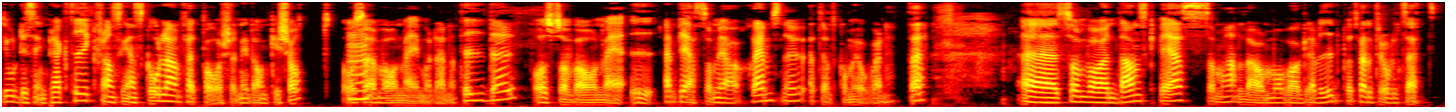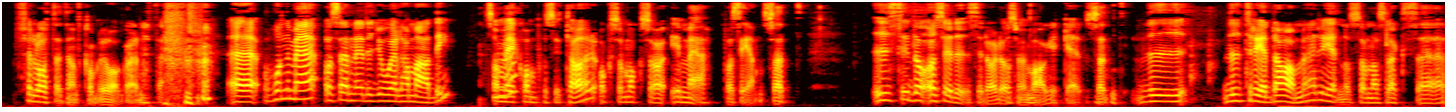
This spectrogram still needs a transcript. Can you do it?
gjorde sin praktik från scenskolan för ett par år sedan i Don Quijote. Och Mm. sen var hon med i Moderna Tider. Och så var hon med i en pjäs som jag skäms nu att jag inte kommer ihåg vad den hette. Eh, som var en dansk pjäs som handlar om att vara gravid på ett väldigt roligt sätt. Förlåt att jag inte kommer ihåg vad den hette. eh, hon är med och sen är det Joel Hamadi som Mm. är kompositör och som också är med på scen. Så att Isidor, och så är det Isidor då som är magiker. Så att vi, vi tre damer är som någon slags eh,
